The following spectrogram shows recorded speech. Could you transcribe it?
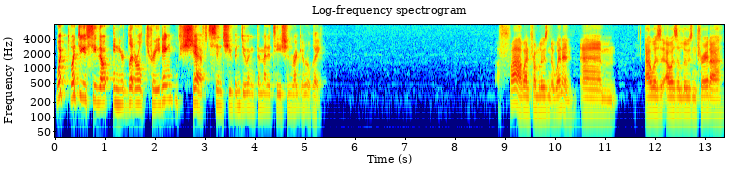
What what do you see though in your literal trading shift since you've been doing the meditation regularly? well, I went from losing to winning. Um, I was I was a losing trader,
